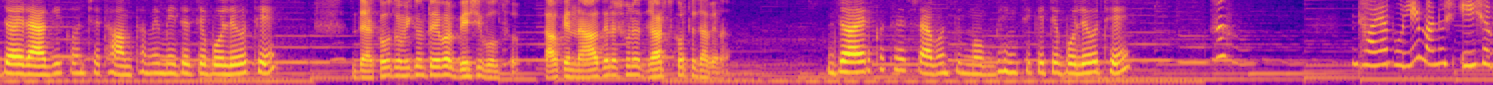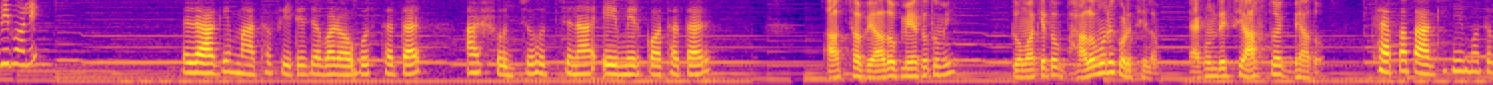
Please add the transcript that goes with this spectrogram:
জয় রাগী কণ্ঠে থমথমে মেজাজে বলে ওঠে দেখো তুমি কিন্তু এবার বেশি বলছো। কাউকে না জেনে শুনে জাজ করতে যাবে না। জয়ের কথায় শ্রাবন্তী মুখ ভেঙচি কেটে বলে ওঠে ধরা পড়লে মানুষ এইসবই বলে? রাগে মাথা ফেটে যাবার অবস্থা তার আর সহ্য হচ্ছে না এই মেয়ের কথা তার। আচ্ছা বেয়াদব মেয়ে তো তুমি। তোমাকে তো ভালো মনে করেছিলাম। এখন দেখছি আস্ত এক বেয়াদব। খ্যাপা বাঘিনীর মতো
